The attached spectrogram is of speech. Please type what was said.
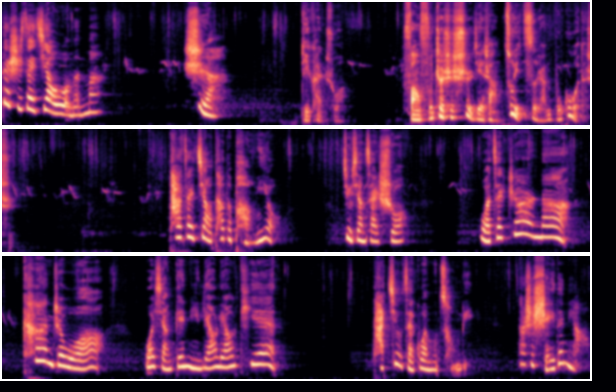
的是在叫我们吗？是啊，迪肯说，仿佛这是世界上最自然不过的事。他在叫他的朋友，就像在说：“我在这儿呢。”看着我，我想跟你聊聊天。他就在灌木丛里，那是谁的鸟？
